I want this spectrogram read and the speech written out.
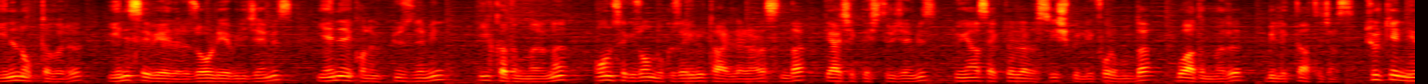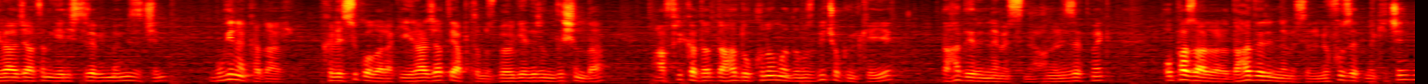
yeni noktaları, yeni seviyeleri zorlayabileceğimiz yeni ekonomik düzlemin ilk adımlarını 18-19 Eylül tarihleri arasında gerçekleştireceğimiz Dünya Sektörler Arası İşbirliği Forumu'nda bu adımları birlikte atacağız. Türkiye'nin ihracatını geliştirebilmemiz için bugüne kadar klasik olarak ihracat yaptığımız bölgelerin dışında Afrika'da daha dokunamadığımız birçok ülkeyi daha derinlemesine analiz etmek, o pazarlara daha derinlemesine nüfuz etmek için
